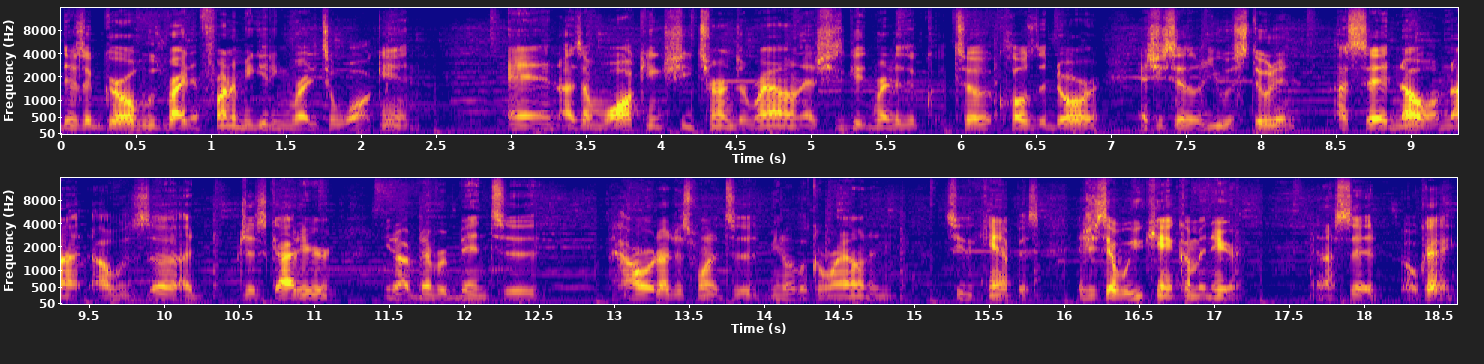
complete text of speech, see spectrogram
there's a girl who's right in front of me getting ready to walk in and as I'm walking, she turns around as she's getting ready to, to close the door, and she says, "Are you a student?" I said, "No, I'm not. I was. Uh, I just got here. You know, I've never been to Howard. I just wanted to, you know, look around and see the campus." And she said, "Well, you can't come in here." And I said, "Okay."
